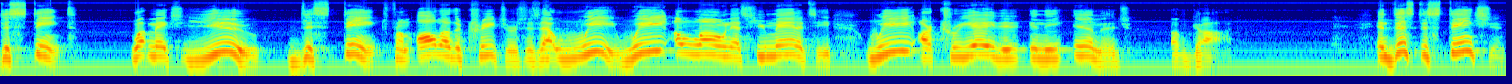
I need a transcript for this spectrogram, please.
distinct, what makes you distinct from all other creatures is that we, we alone as humanity, we are created in the image of God. And this distinction,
